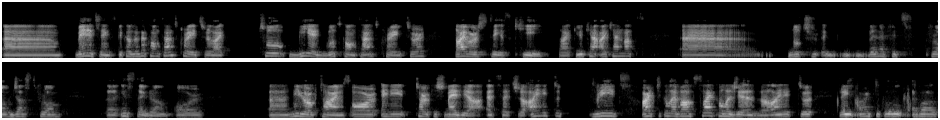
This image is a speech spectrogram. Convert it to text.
uh, many things. Because as a content creator, like to be a good content creator, diversity is key. Like you can, I cannot uh, not benefit from just from uh, Instagram or uh, New York Times or any Turkish media, etc. I need to read article about psychology as well. I need to read article about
